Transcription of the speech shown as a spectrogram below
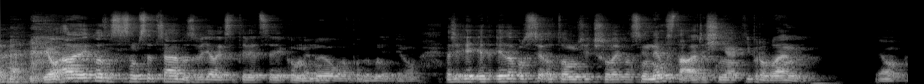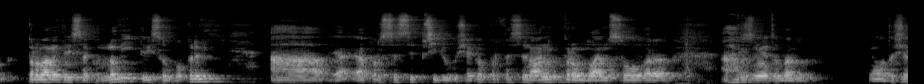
jo, ale jako zase jsem se třeba dozvěděl, jak se ty věci jako jmenujou a podobně. Jo. Takže je, je, je, to prostě o tom, že člověk vlastně neustále řeší nějaký problémy. Jo, problémy, které jsou jako nový, které jsou poprvé a já, já prostě si přijdu už jako profesionální problém solver a hrozně mě to baví. Jo, takže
